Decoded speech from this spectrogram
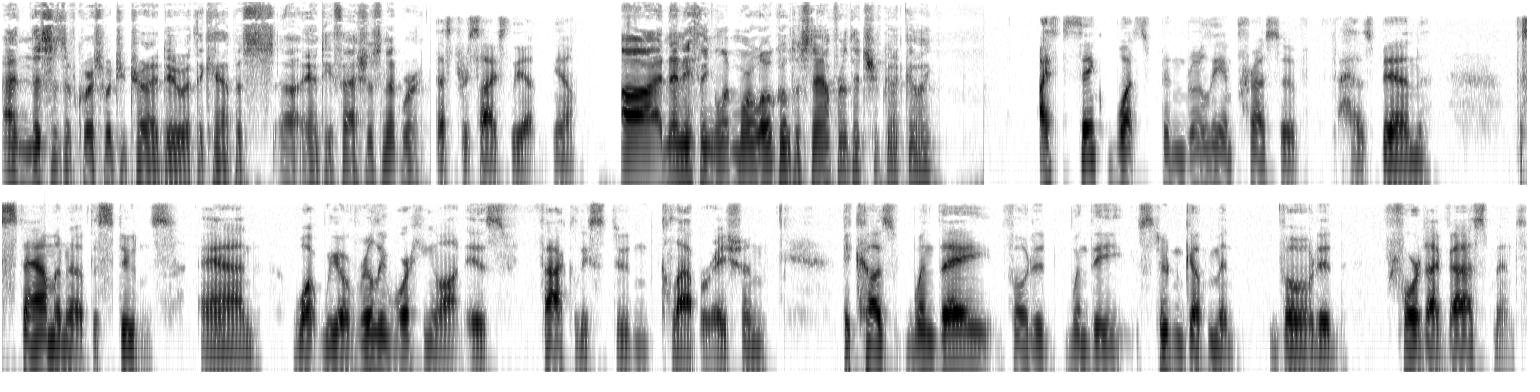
And this is, of course, what you're trying to do with the Campus uh, Anti-Fascist Network. That's precisely it. Yeah. Uh, and anything more local to Stanford that you've got going? I think what's been really impressive has been the stamina of the students. And what we are really working on is faculty student collaboration because when they voted, when the student government voted for divestment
